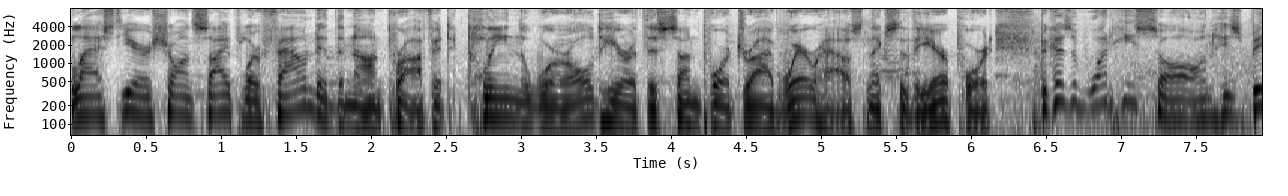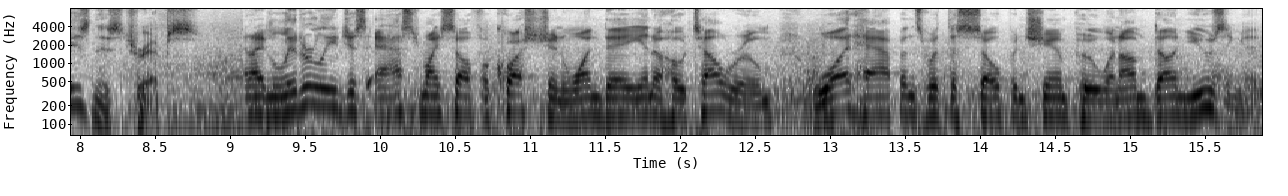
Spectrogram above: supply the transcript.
Last year, Shawn Seipler founded the nonprofit Clean the World here at the Sunport Drive warehouse next to the airport because of what he saw on his business trips. And I literally just asked myself a question one day in a hotel room what happens with the soap and shampoo when I'm done using it?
